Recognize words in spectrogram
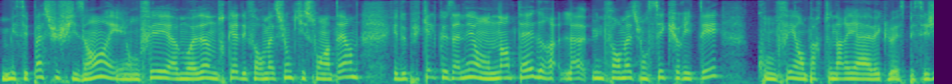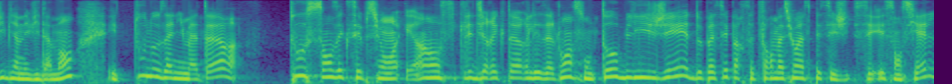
mais c'est pas suffisant. Et on fait à Moaden, en tout cas, des formations qui sont internes. Et depuis quelques années, on intègre là une formation sécurité qu'on fait en partenariat avec le SPCJ, bien évidemment. Et tous nos animateurs tous sans exception, et ainsi que les directeurs et les adjoints sont obligés de passer par cette formation SPCJ. C'est essentiel.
